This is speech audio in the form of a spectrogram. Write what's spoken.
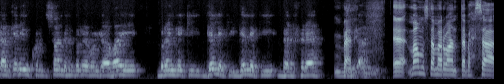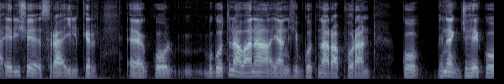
کارکەرین کوردستان لە هەندڕێ ڕۆژاوایی برنگێکی گەلێکی گەلێکی بەرفرە مامۆستا مەڕوان تە بەحسا عێریشێ ئیسرائیل کرد کۆل بگوتن ئەوانە یانژی بگوتنا راپۆران کۆ هەنەک جهەیە کۆ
